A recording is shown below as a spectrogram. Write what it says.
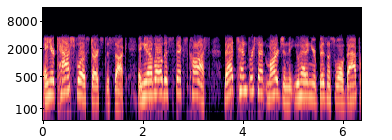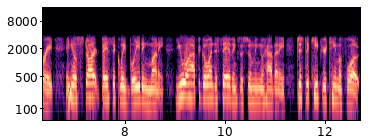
and your cash flow starts to suck, and you have all this fixed costs that 10% margin that you had in your business will evaporate and you'll start basically bleeding money. You will have to go into savings, assuming you have any, just to keep your team afloat.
